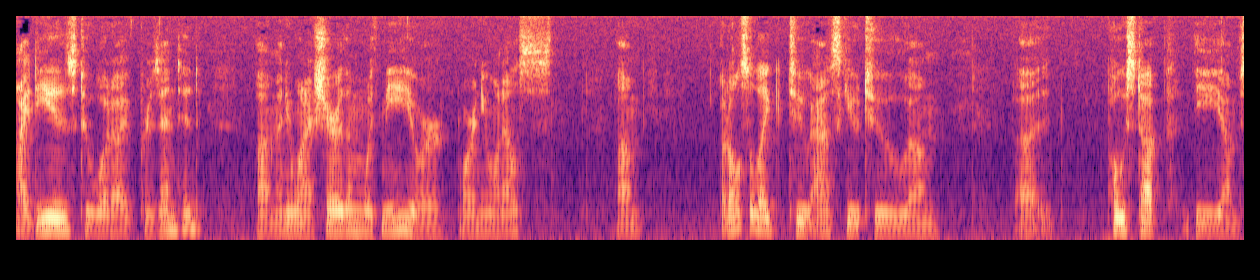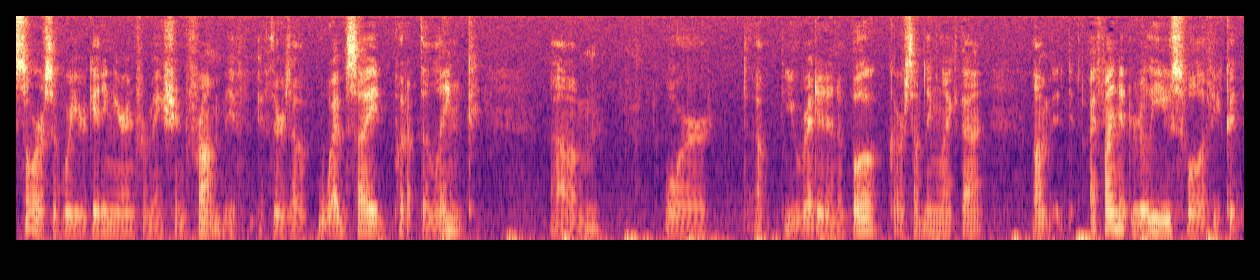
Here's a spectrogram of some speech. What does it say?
ideas to what I've presented um, and you want to share them with me or, or anyone else, um, I'd also like to ask you to um, uh, post up the um, source of where you're getting your information from. If, if there's a website, put up the link, um, or a, you read it in a book or something like that. Um, it, I find it really useful if you could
